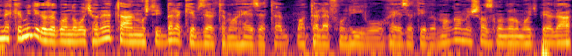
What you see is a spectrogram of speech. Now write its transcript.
Nekem mindig az a gondom, hogyha netán most így beleképzeltem a helyzetet, a telefonhívó helyzetébe magam, és azt gondolom, hogy például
